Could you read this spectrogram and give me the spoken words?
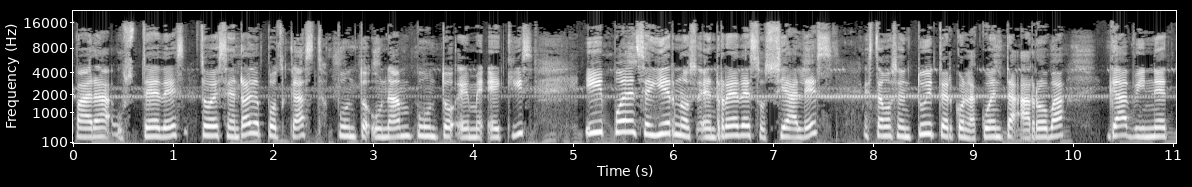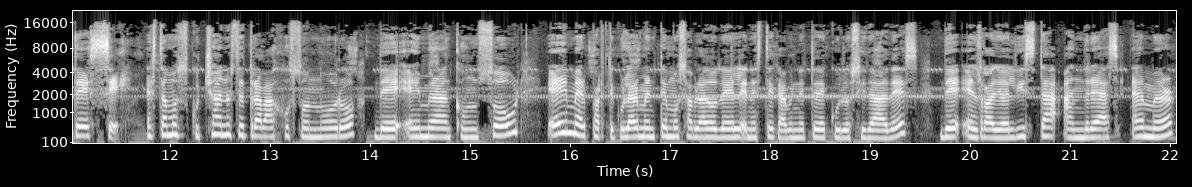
para ustedes. Esto es en radiopodcast.unam.mx y pueden seguirnos en redes sociales. Estamos en Twitter con la cuenta arroba gabinete C. Estamos escuchando este trabajo sonoro de Emer Console. Emer particularmente hemos hablado de él en este gabinete de curiosidades, de el radialista Andreas Emer,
